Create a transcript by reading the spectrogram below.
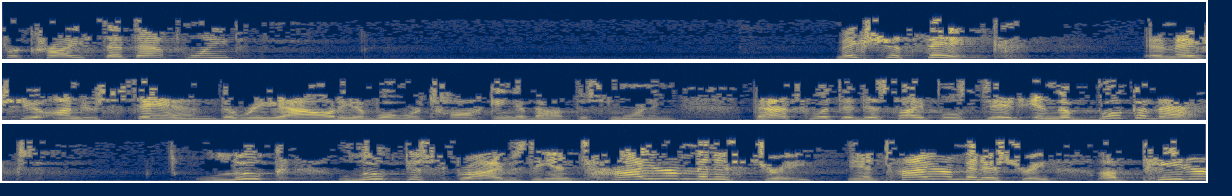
for Christ at that point, makes you think. It makes you understand the reality of what we're talking about this morning. That's what the disciples did. In the book of Acts, Luke, Luke describes the entire ministry, the entire ministry of Peter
